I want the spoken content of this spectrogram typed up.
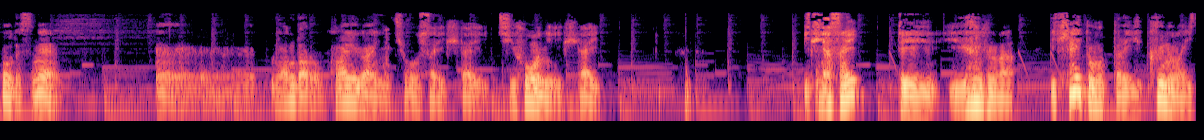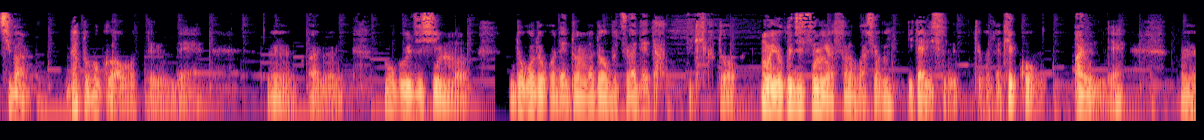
そうですね。えー、なんだろう、海外に調査行きたい、地方に行きたい、行きなさいっていうのは、行きたいと思ったら行くのが一番だと僕は思ってるんで、うん。あの、僕自身も、どこどこでどんな動物が出たって聞くと、もう翌日にはその場所にいたりするってことは結構あるんで、うん。あ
